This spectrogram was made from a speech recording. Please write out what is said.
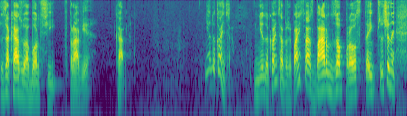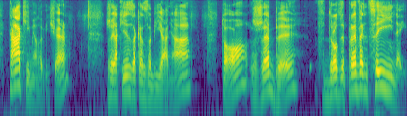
zakazu aborcji w prawie karnym. Nie do końca. Nie do końca, proszę Państwa, z bardzo prostej przyczyny. Takiej mianowicie, że jak jest zakaz zabijania, to żeby w drodze prewencyjnej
